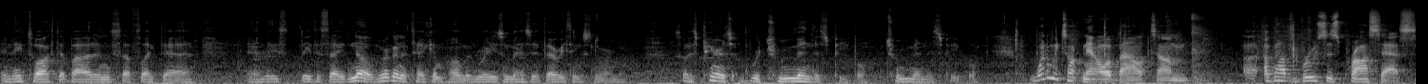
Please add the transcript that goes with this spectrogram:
and they talked about it and stuff like that. And they, they decided, no, we're going to take him home and raise him as if everything's normal. So his parents were tremendous people, tremendous people. Why don't we talk now about um, uh, about Bruce's process?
